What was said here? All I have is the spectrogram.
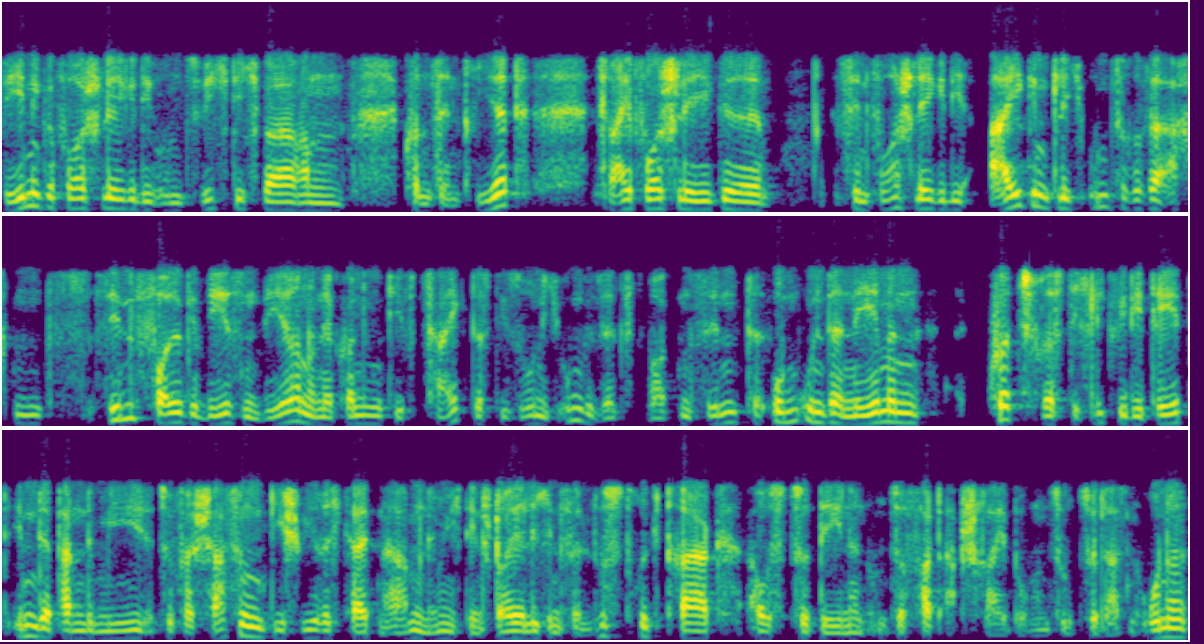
wenige Vorschläge, die uns wichtig waren, konzentriert. Zwei Vorschläge sind Vorschläge, die eigentlich unseres Erachtens sinnvoll gewesen wären und der Konjunktiv zeigt, dass die so nicht umgesetzt worden sind, um Unternehmen kurzfristig Liquidität in der Pandemie zu verschaffen, die Schwierigkeiten haben, nämlich den steuerlichen Verlustrücktrag auszudehnen und sofort Abschreibungen zuzulassen. Ohne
